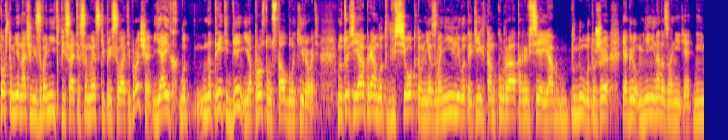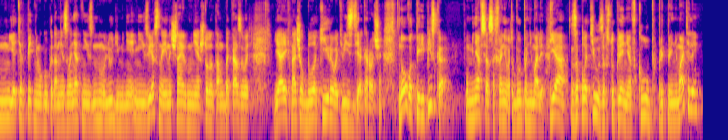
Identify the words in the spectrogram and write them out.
то, что мне начали звонить, писать смс присылать и прочее, я их вот на третий день я просто устал блокировать. Ну, то есть я прям вот все, кто мне звонили, вот эти их там кураторы все, я, ну, вот уже, я говорю, мне не надо звонить, я, не, я терпеть не могу, когда мне звонят не, ну, люди мне неизвестные и начинают мне что-то там доказывать. Я их начал блокировать везде, короче. Но вот переписка, у меня вся сохранилась, чтобы вы понимали. Я заплатил за вступление в клуб предпринимателей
